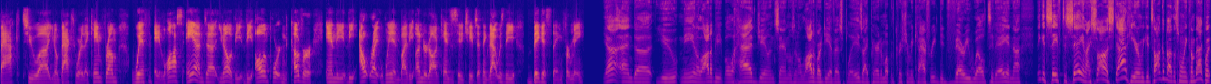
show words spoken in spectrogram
back to uh, you know back to where they came from with a loss, and uh, you know the the all important cover and the the outright win by the underdog Kansas City Chiefs. I think that was the biggest thing for me. Yeah, and uh, you, me, and a lot of people had Jaylen Samuels in a lot of our DFS plays. I paired him up with Christian McCaffrey, did very well today, and uh, think it's safe to say, and I saw a stat here, and we could talk about this when we come back, but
